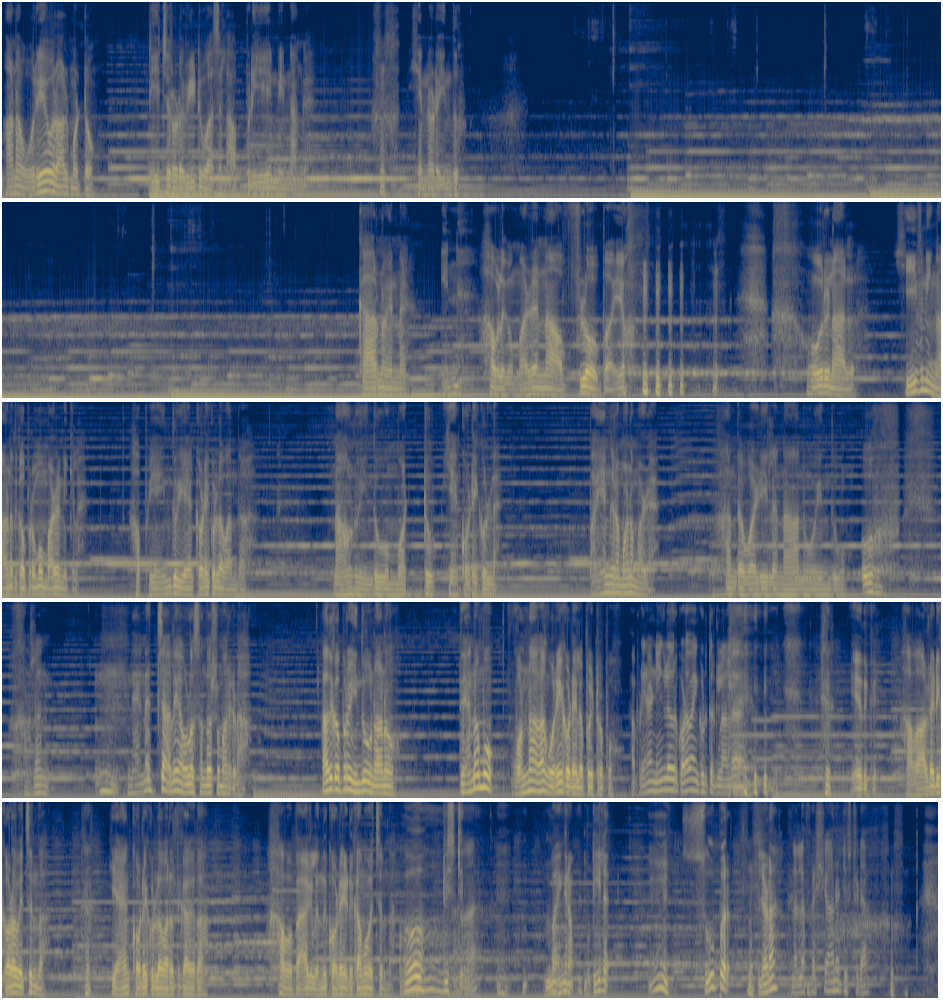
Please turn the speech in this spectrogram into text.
ஆனால் ஒரே ஒரு ஆள் மட்டும். டீச்சரோட வீட்டு வாசலில் அப்படியே நின்னாங்க. என்னோட இந்து. காரணம் என்ன? என்ன? அவளுக்கு மழைன்னா அவ்வளோ பயம். ஒரு நாள் ஈவினிங் ஆனதுக்கு அப்புறமும் மழை நிக்கல. அப்போ என் இந்து என் கொடைக்குள்ள வந்தா? நானும் இந்துவும் மட்டும் என் கொடைக்குள்ள. பயங்கரமான மழை. அந்த வழியில நானும் இந்துவும். ஓ அதெல்லாம் நினைச்சாலே அவ்வளோ சந்தோஷமா இருக்குடா. அதுக்கப்புறம் இந்துவும் நானும் தினமும் ஒன்னா தான் ஒரே கொடையில போயிட்டு இருப்போம் அப்படின்னா நீங்களே ஒரு குடம் வாங்கி கொடுத்துருக்கலாம்ல? எதுக்கு? அவ ஆல்ரெடி கொடை வச்சிருந்தா. ஏன் கொடைக்குள்ள வரதுக்காக தான்? அவ பேக்ல இருந்து கொடை எடுக்காம வச்சிருந்தா. ஓ ட்விஸ்ட் பயங்கரம். முடியல. ம் சூப்பர் இல்லடா. நல்ல ஃப்ரெஷ்ஷான டிஸ்டடா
